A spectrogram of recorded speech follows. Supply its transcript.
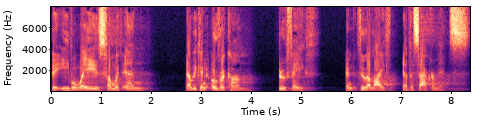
the evil ways from within that we can overcome through faith and through a life of the sacraments.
